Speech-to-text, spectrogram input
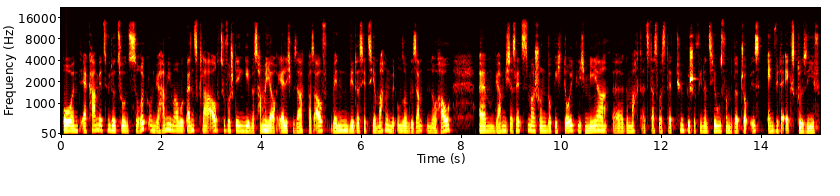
Und er kam jetzt wieder zu uns zurück und wir haben ihm aber ganz klar auch zu verstehen gegeben, das haben wir ja auch ehrlich gesagt, pass auf, wenn wir das jetzt hier machen mit unserem gesamten Know-how, ähm, wir haben dich das letzte Mal schon wirklich deutlich mehr äh, gemacht als das, was der typische Finanzierungsvermittlerjob ist, entweder exklusiv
